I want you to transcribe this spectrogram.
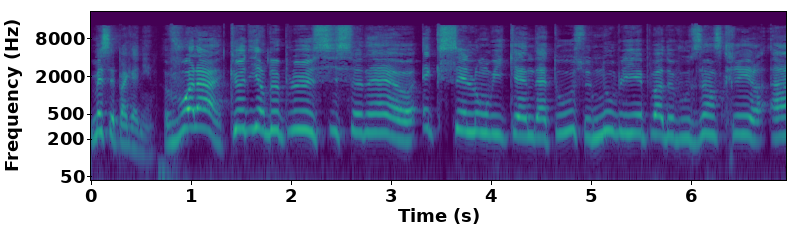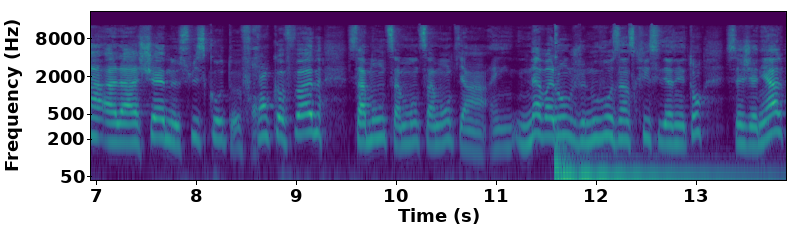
mais c'est pas gagné. Voilà, que dire de plus si ce n'est euh, excellent week-end à tous. N'oubliez pas de vous inscrire à, la chaîne Suisse Côte francophone. Ça monte, ça monte, ça monte. Il y a une avalanche de nouveaux inscrits ces derniers temps. C'est génial.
